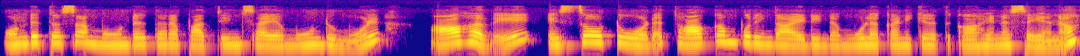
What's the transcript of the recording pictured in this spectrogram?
ஒன்று தசம் மூன்று தர பத்தின் சய மூன்று மூல். ஆகவே எஸ்ஓ டூவோட தாக்கம் புரிந்த அயடின்ற மூளை கணிக்கிறதுக்காக என்ன செய்யணும்?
